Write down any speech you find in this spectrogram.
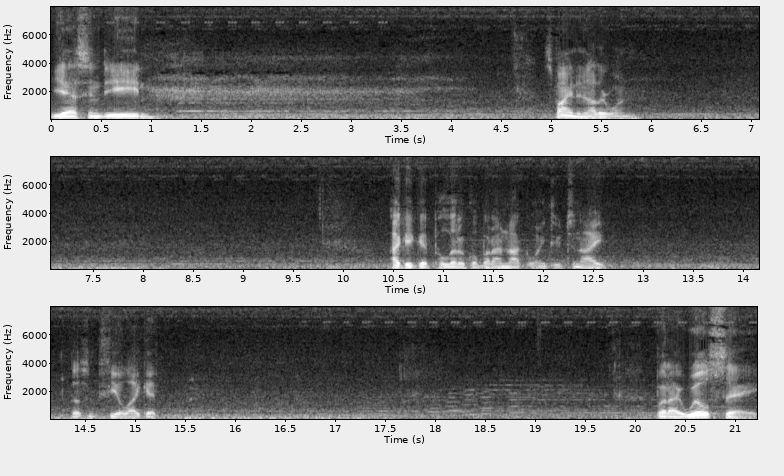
Yes, indeed. Let's find another one. I could get political, but I'm not going to tonight. Doesn't feel like it. But I will say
